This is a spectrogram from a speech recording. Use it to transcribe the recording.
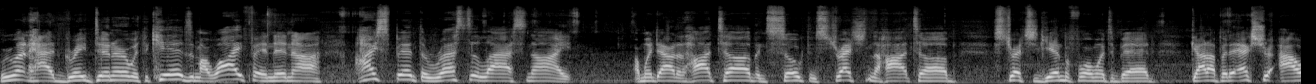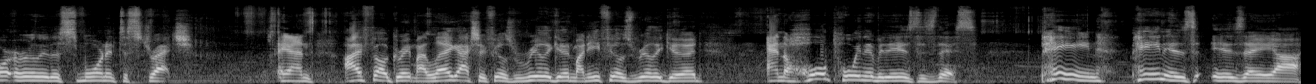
we went and had great dinner with the kids and my wife. And then uh, I spent the rest of last night, I went down to the hot tub and soaked and stretched in the hot tub, stretched again before I went to bed, got up an extra hour early this morning to stretch. And I felt great. My leg actually feels really good. My knee feels really good. And the whole point of it is, is this: pain. Pain is is a uh,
